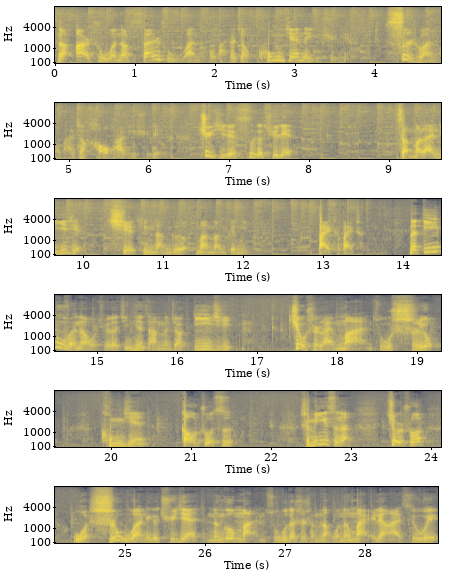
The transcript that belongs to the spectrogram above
那二十五万到三十五万呢，我把它叫空间的一个序列。四十万呢，我把它叫豪华的一个序列。具体这四个序列怎么来理解？且听南哥慢慢跟你掰扯掰扯。那第一部分呢，我觉得今天咱们叫第一集，就是来满足实用、空间、高坐姿。什么意思呢？就是说。我十五万这个区间能够满足的是什么呢？我能买一辆 SUV，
